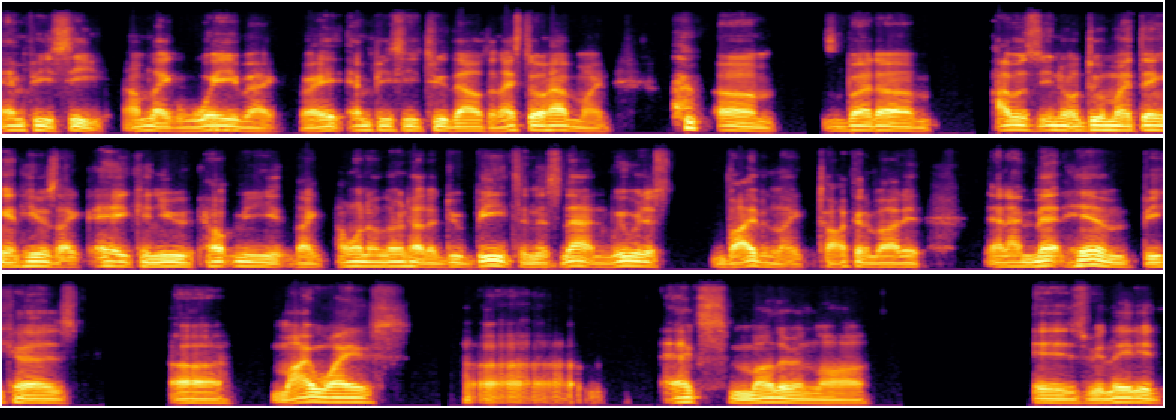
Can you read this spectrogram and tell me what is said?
MPC. I'm like way back, right? MPC 2000. I still have mine. um, but um, I was, you know, doing my thing, and he was like, "Hey, can you help me? Like, I want to learn how to do beats and this and that." And we were just vibing, like talking about it. And I met him because uh, my wife's uh, ex mother-in-law is related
